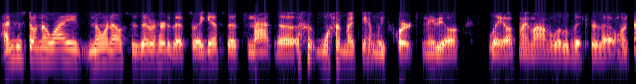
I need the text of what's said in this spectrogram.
I just don't know why no one else has ever heard of that. So I guess that's not uh, one of my family's quirks. Maybe I'll lay off my mom a little bit for that one.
